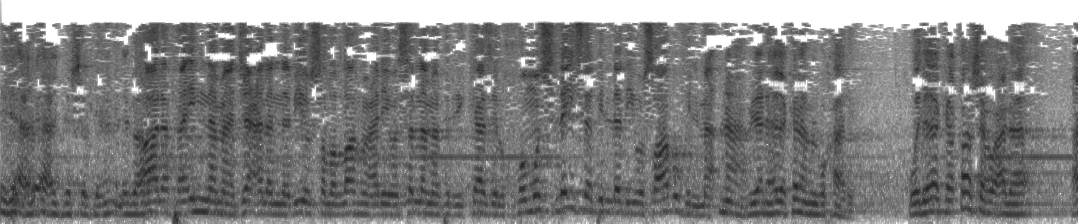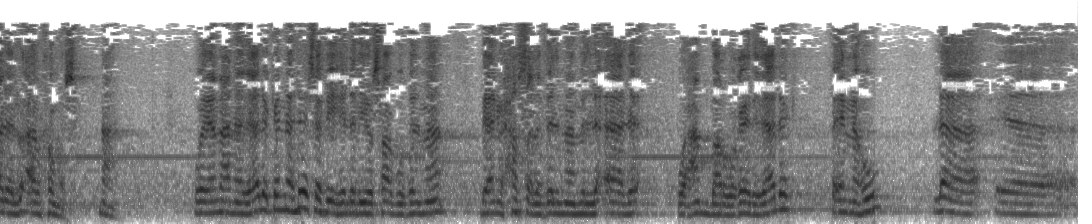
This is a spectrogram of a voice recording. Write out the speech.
إيه أعد نفس الكلام قال فإنما جعل النبي صلى الله عليه وسلم في الركاز الخمس ليس في الذي يصاب في الماء. نعم يعني هذا كلام البخاري. وذاك قاسه على على الخمس. نعم. ومعنى ذلك أنه ليس فيه الذي يصاب في الماء بأن يحصل في الماء من لآلئ وعنبر وغير ذلك فإنه لا آه،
